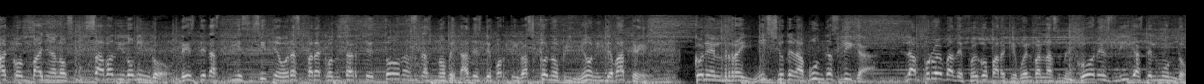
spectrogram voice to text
Acompáñanos sábado y domingo desde las 17 horas para contarte todas las novedades deportivas con opinión y debate. Con el reinicio de la Bundesliga, la prueba de fuego para que vuelvan las mejores ligas del mundo.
